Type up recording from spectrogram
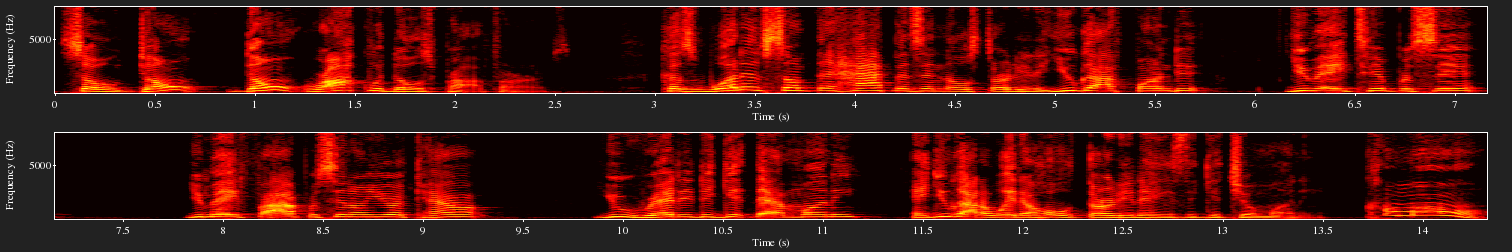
So don't don't rock with those prop firms. Cuz what if something happens in those 30 days? You got funded, you made 10%, you made 5% on your account, you ready to get that money and you got to wait a whole 30 days to get your money. Come on.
